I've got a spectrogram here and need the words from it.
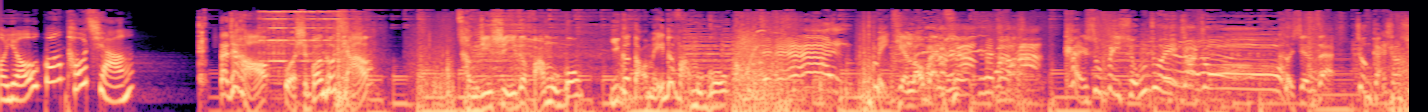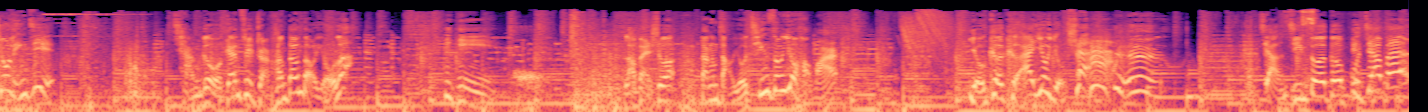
导游光头强，大家好，我是光头强。曾经是一个伐木工，一个倒霉的伐木工。每天老板催，砍树被熊追，站住！可现在正赶上修灵季，强哥我干脆转行当导游了。嘿嘿，老板说当导游轻松又好玩，游客可爱又友善，奖金多多不加班。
